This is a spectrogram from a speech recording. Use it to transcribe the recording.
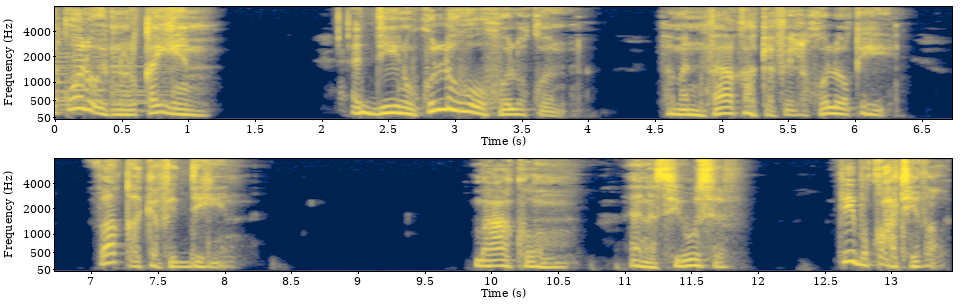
يقول ابن القيم الدين كله خلق فمن فاقك في الخلق فاقك في الدين. معكم أنس يوسف في بقعة ضوء.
